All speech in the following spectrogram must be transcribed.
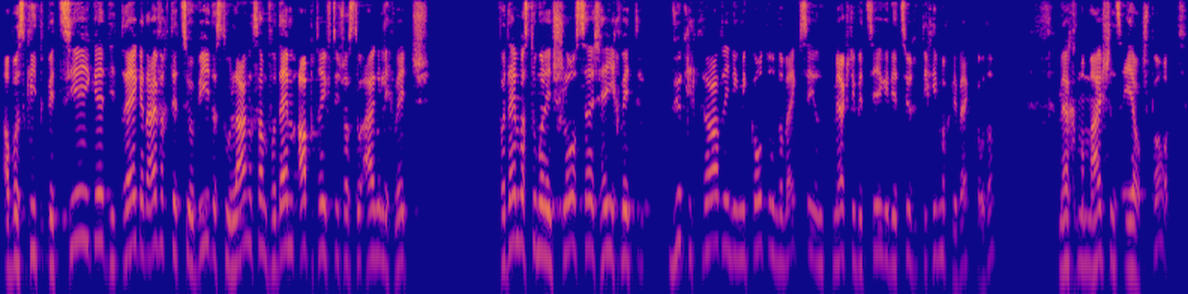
Aber es gibt Beziehungen, die tragen einfach dazu bei, dass du langsam von dem abdriftest, was du eigentlich willst. Von dem, was du mal entschlossen hast, hey, ich will wirklich geradlinig mit Gott unterwegs sind und merkst, die Beziehungen, die ziehen dich immer ein bisschen weg, oder? Merkt man meistens eher Sport.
